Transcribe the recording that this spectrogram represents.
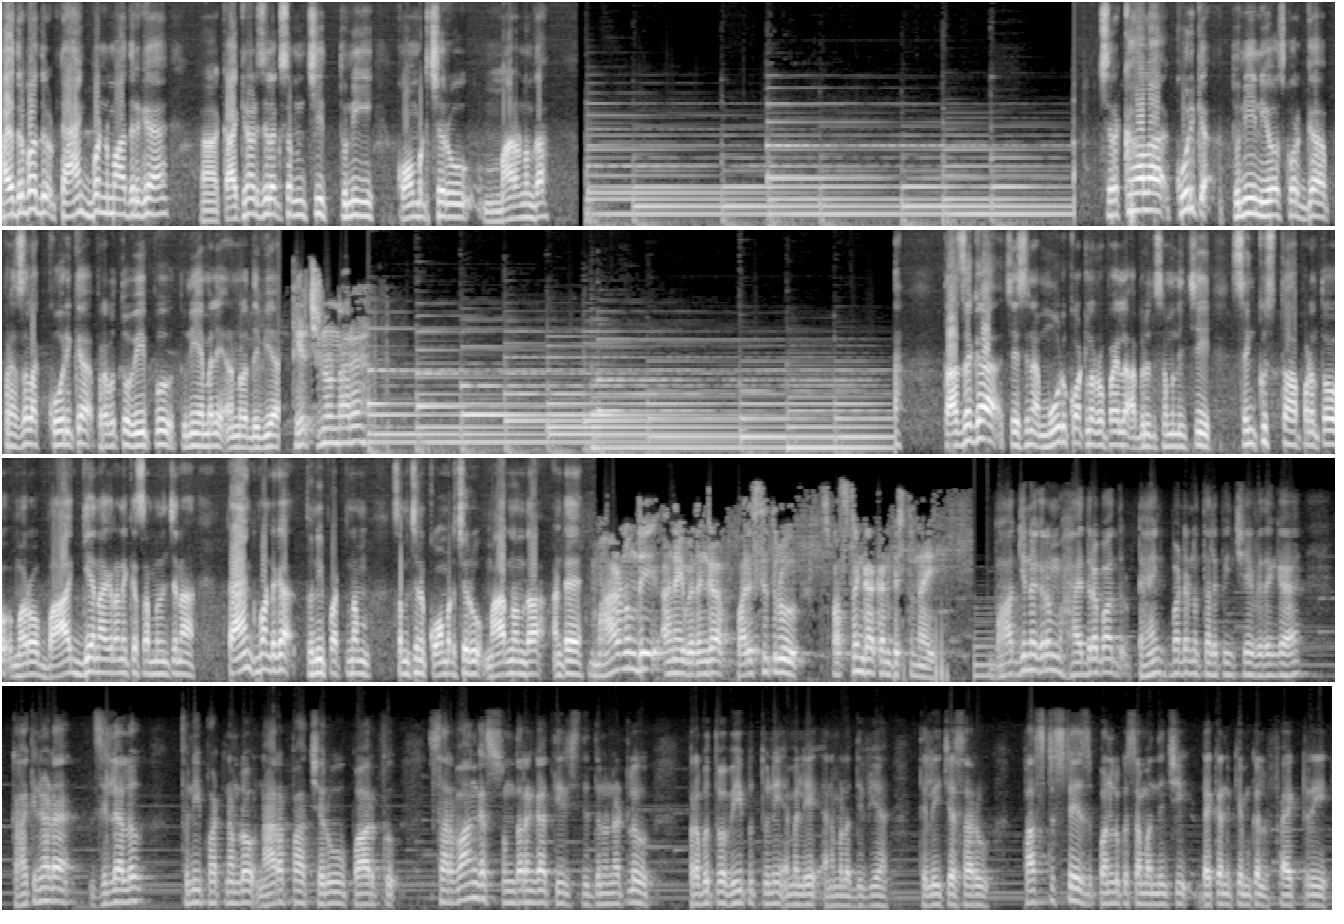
Hyderabad tank bund మాదిరిగా కాకినాడ జిల్లాకు సంబంధించి తుని కోమటి చెరువు మారనుందా? చిరకాల కోరిక తుని నియోజకవర్గ ప్రజల కోరిక ప్రభుత్వ వీపు తుని ఎమ్మెల్యే యనమల దివ్య. తీర్చనున్నారా? తాజాగా చేసిన మూడు కోట్ల రూపాయల అభివృద్ధి సంబంధించి శంకుస్థాపనతో మరో భాగ్యనగరానికి సంబంధించిన ట్యాంక్ బండగా తునిపట్నం సంబంధించిన కోమటి చెరువు మారనుందా? అంటే మారనుంది అనే విధంగా పరిస్థితులు స్పష్టంగా కనిపిస్తున్నాయి. భాగ్యనగరం హైదరాబాద్ ట్యాంక్ బండను తలపించే విధంగా కాకినాడ జిల్లాలో తునిపట్నంలో నారప్ప చెరువు పార్కు సర్వాంగ సుందరంగా తీర్చిదిద్దనున్నట్లు ప్రభుత్వ వీపు తుని ఎమ్మెల్యే యనమల దివ్య తెలియజేశారు. ఫస్ట్ స్టేజ్ పనులకు సంబంధించి డెక్కన్ కెమికల్ ఫ్యాక్టరీ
